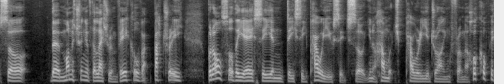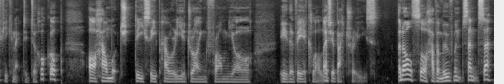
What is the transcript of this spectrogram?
So the monitoring of the leisure and vehicle battery, but also the AC and DC power usage. So, you know, how much power are you drawing from a hookup if you're connected to hookup, or how much DC power are you drawing from your either vehicle or leisure batteries. And also have a movement sensor.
